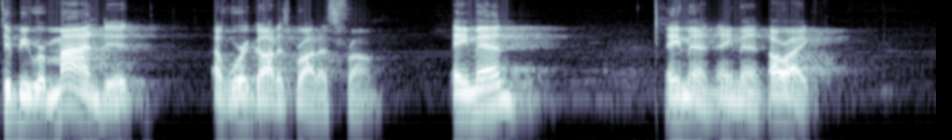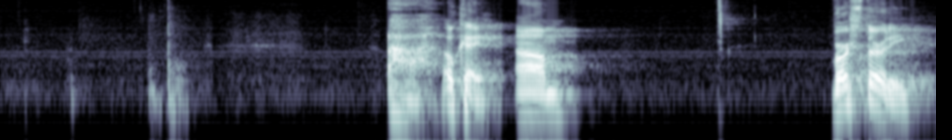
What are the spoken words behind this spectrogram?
to be reminded of where God has brought us from. Amen? Amen. Amen. All right. Ah, okay. Um, verse 30.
